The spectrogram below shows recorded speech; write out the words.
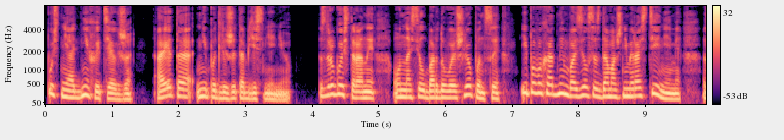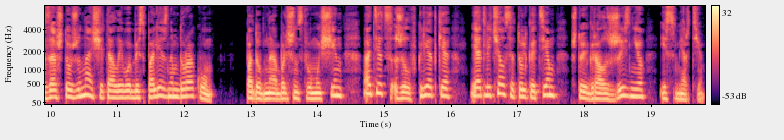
пусть не одних и тех же, а это не подлежит объяснению. С другой стороны, он носил бордовые шлепанцы и по выходным возился с домашними растениями, за что жена считала его бесполезным дураком. Подобно большинству мужчин, отец жил в клетке и отличался только тем, что играл с жизнью и смертью.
